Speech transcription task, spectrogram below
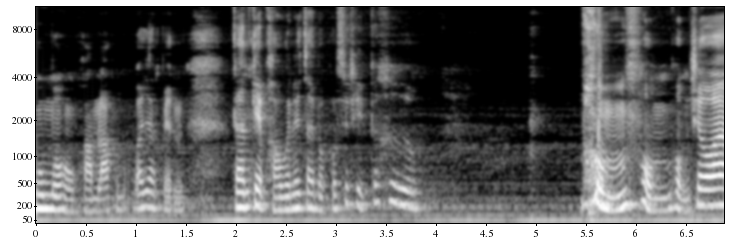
มุมมองของความรักผมก็ยังเป็นการเก็บเขาไว้ในใจแบบ positive ก็คือ ผมผมผมเชื่อว่า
